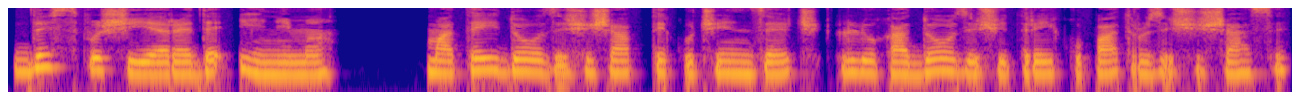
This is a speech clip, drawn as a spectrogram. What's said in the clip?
de sfâșiere de inimă. Matei 27 cu 50, Luca 23 cu 46.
